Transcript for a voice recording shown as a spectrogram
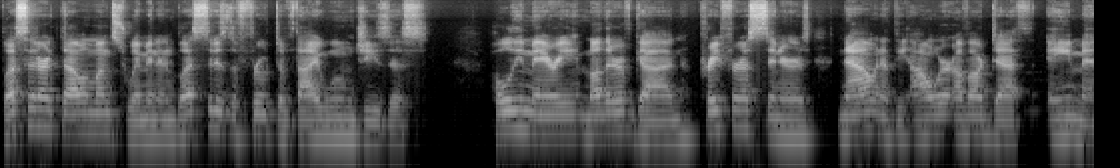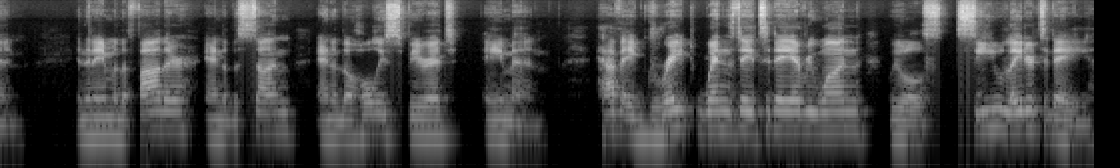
Blessed art thou amongst women, and blessed is the fruit of thy womb, Jesus. Holy Mary, Mother of God, pray for us sinners, now and at the hour of our death. Amen. In the name of the Father, and of the Son, and of the Holy Spirit. Amen. Have a great Wednesday today, everyone. We will see you later today.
